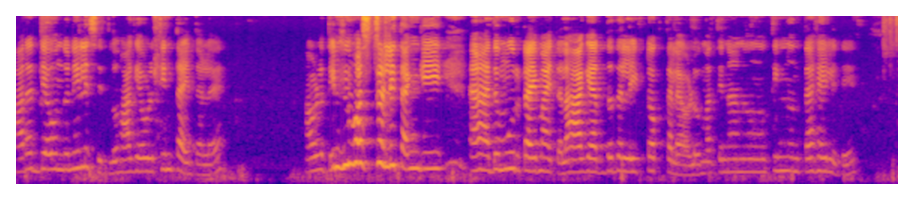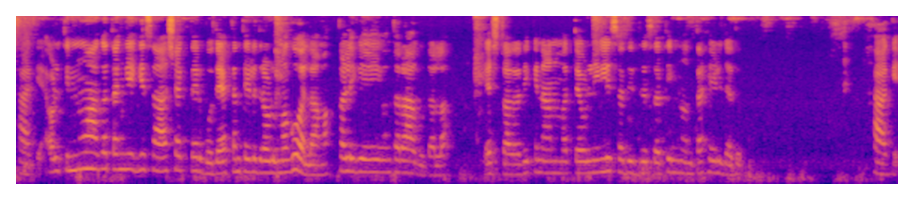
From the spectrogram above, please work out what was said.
ಆರಾಧ್ಯ ಒಂದು ನಿಲ್ಲಿಸಿದ್ಲು. ಹಾಗೆ ಅವಳು ತಿಂತಾ ಇದ್ದಾಳೆ. ಅವಳು ತಿನ್ನುವಷ್ಟರಲ್ಲಿ ತಂಗಿ ಅದು ಮೂರು ಟೈಮ್ ಆಯ್ತಲ್ಲ, ಹಾಗೆ ಅರ್ಧದಲ್ಲಿ ಇಟ್ಟೋಗ್ತಾಳೆ ಅವಳು. ಮತ್ತು ನಾನು ತಿನ್ನು ಅಂತ ಹೇಳಿದೆ. ಹಾಗೆ, ಅವಳು ತಿನ್ನುವಾಗ ತಂಗಿಗೆ ಸಹ ಆಸೆ ಆಗ್ತಾ ಇರ್ಬೋದು. ಯಾಕಂತ ಹೇಳಿದರೆ ಅವಳು ಮಗು ಅಲ್ಲ, ಮಕ್ಕಳಿಗೆ ಒಂಥರ ಆಗೋದಲ್ಲ ಎಷ್ಟಾದ ಅದಕ್ಕೆ ನಾನು ಮತ್ತೆ ಅವಳು ನಿಲ್ಲಿಸದಿದ್ದರೆ ಸಹ ತಿನ್ನು ಅಂತ ಹೇಳಿದೆ ಅದು. ಹಾಗೆ,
